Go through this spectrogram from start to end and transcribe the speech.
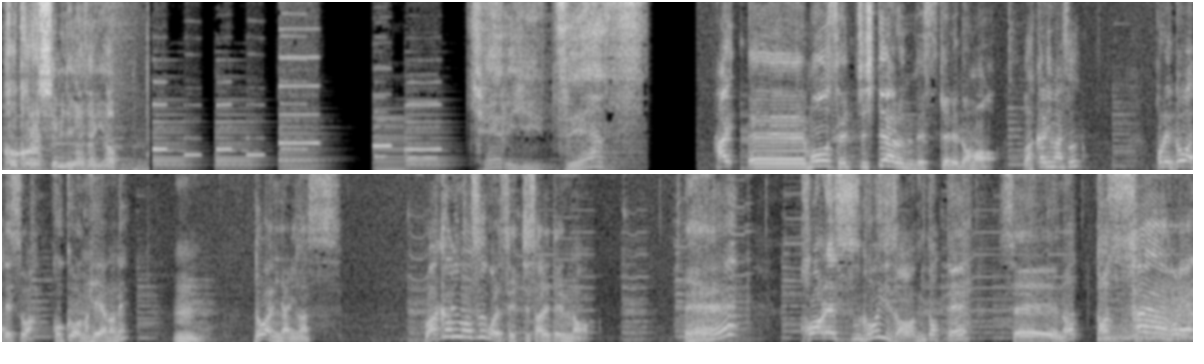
心してみてくださいよ。チェリーです。はい、えー、もう設置してあるんですけれども、わかります？これドアですわ。国王の部屋のね。うん。ドアになります。わかります？これ設置されてんの。えー、これすごいぞ。見とって。せーの、ドッサーこれ。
